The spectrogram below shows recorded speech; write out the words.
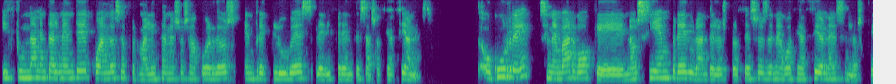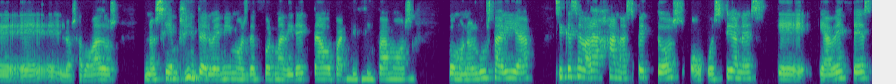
y fundamentalmente cuando se formalizan esos acuerdos entre clubes de diferentes asociaciones. Ocurre, sin embargo, que no siempre durante los procesos de negociaciones en los que eh, los abogados no siempre intervenimos de forma directa o participamos como nos gustaría, sí que se barajan aspectos o cuestiones que, a veces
